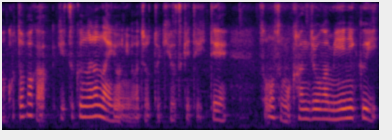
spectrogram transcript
まあ、言葉がきつくならないようにはちょっと気をつけていて、そもそも感情が見えにくい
